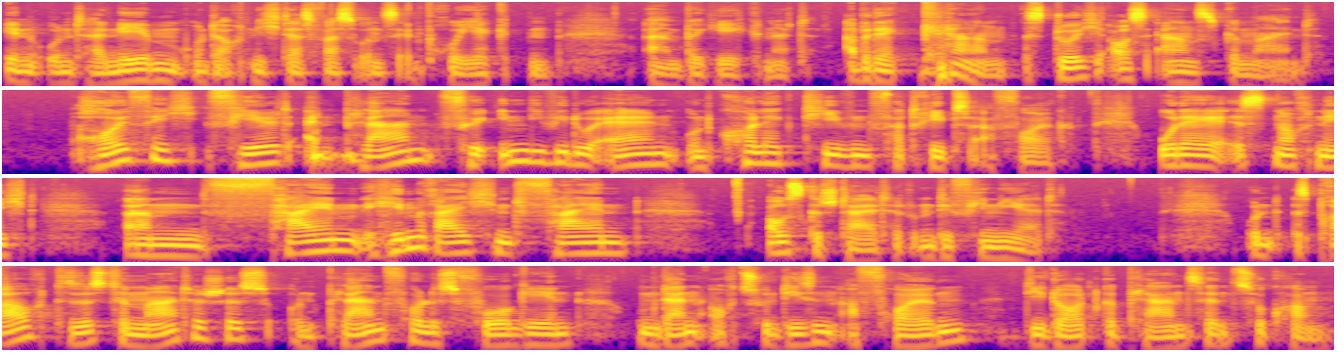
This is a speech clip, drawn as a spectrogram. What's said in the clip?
in Unternehmen und auch nicht das, was uns in Projekten äh, begegnet. Aber der Kern ist durchaus ernst gemeint. Häufig fehlt ein Plan für individuellen und kollektiven Vertriebserfolg oder er ist noch nicht ähm, fein, hinreichend fein ausgestaltet und definiert. Und es braucht systematisches und planvolles Vorgehen, um dann auch zu diesen Erfolgen, die dort geplant sind, zu kommen.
